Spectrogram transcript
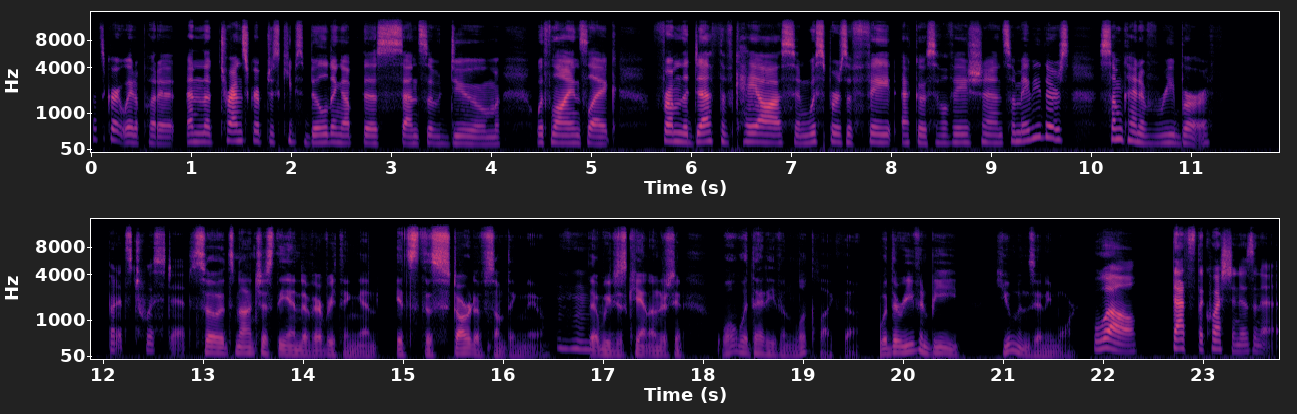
That's a great way to put it. And the transcript just keeps building up this sense of doom with lines like, from the death of chaos and whispers of fate echo salvation. So maybe there's some kind of rebirth, but it's twisted. So it's not just the end of everything, and it's the start of something new Mm-hmm. that we just can't understand. What would that even look like, though? Would there even be humans anymore? Well, that's the question, isn't it?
